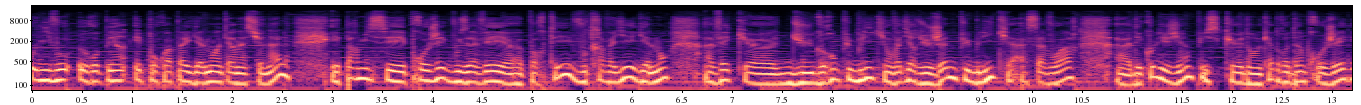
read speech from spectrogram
au niveau européen et pourquoi pas également international. Et parmi ces projets que vous avez portés, vous travaillez également avec du grand public et on va dire du jeune public, à savoir euh, des collégiens, puisque dans le cadre d'un projet,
